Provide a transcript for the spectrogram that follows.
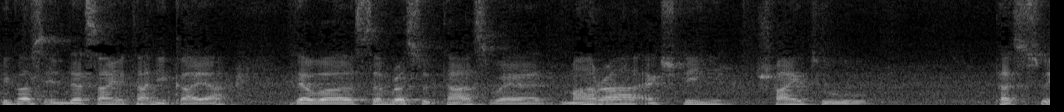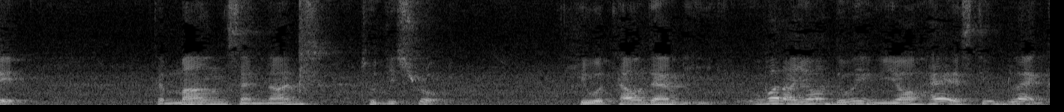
Because in the Samyutta Nikaya, there were several suttas where Mara actually tried to persuade the monks and nuns to disrobe. He would tell them, What are y'all doing? Your hair is still black.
